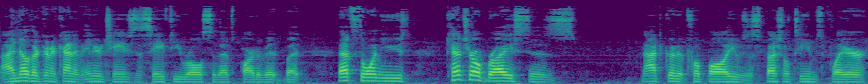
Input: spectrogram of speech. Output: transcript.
I know they're going to kind of interchange the safety role, so that's part of it, but that's the one you used. Kentrell Brice is not good at football. He was a special teams player,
